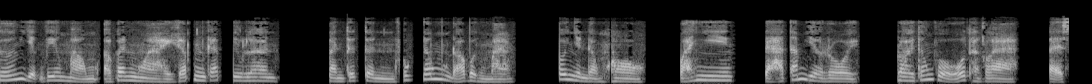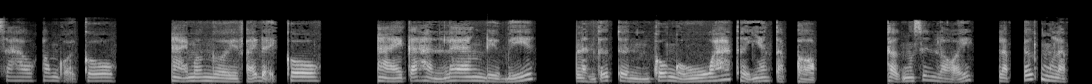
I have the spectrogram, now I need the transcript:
Hướng dẫn viên mộng ở bên ngoài gấp gấp kêu lên. Lành tử tình phút chốc đỏ bừng mặt. Tôi nhìn đồng hồ, quả nhiên, đã 8 giờ rồi. Lôi tấn vũ thật là, tại sao không gọi cô? Hại mọi người phải đợi cô. Hại cả hành lang đều biết. Lành tử tình cô ngủ quá thời gian tập hợp. Thật xin lỗi, lập tức lập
